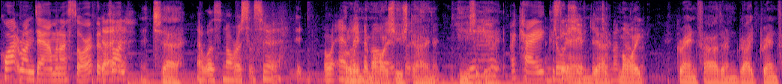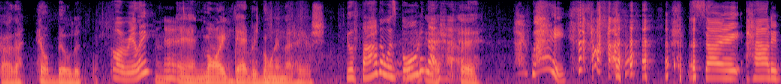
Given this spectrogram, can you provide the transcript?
quite run down when I saw it, but it was on. it's uh, That was Norris's, yeah. Or and Belinda Linda Myers Myers used to own it years Yeah, ago. okay. And Because Joyce And shifted to uh, Mandela. My grandfather and great grandfather helped build it. oh, really? Yeah. And my dad was born in that house. Your father was born in that house. Yeah. No way. so how did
